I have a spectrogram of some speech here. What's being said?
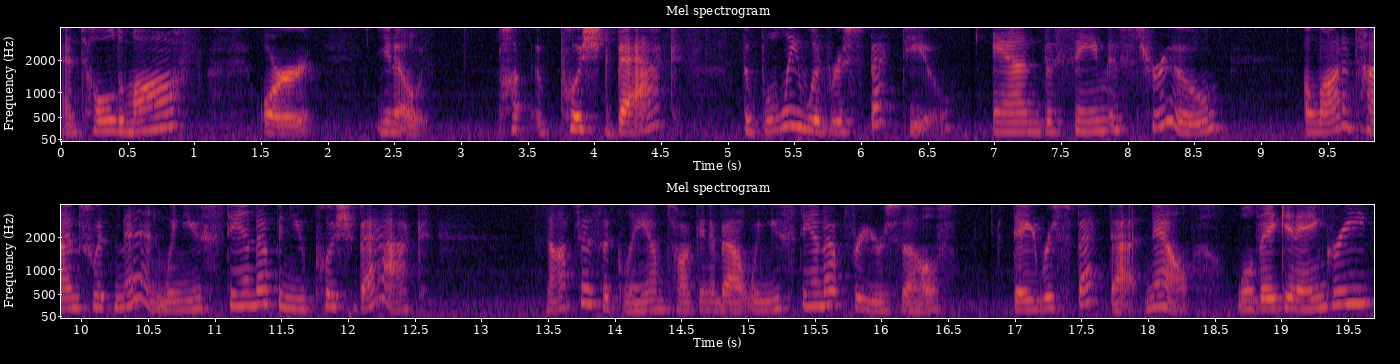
and told him off or, you know, pu- pushed back, the bully would respect you. And the same is true a lot of times with men. When you stand up and you push back, not physically, I'm talking about when you stand up for yourself, they respect that. Now, will they get angry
